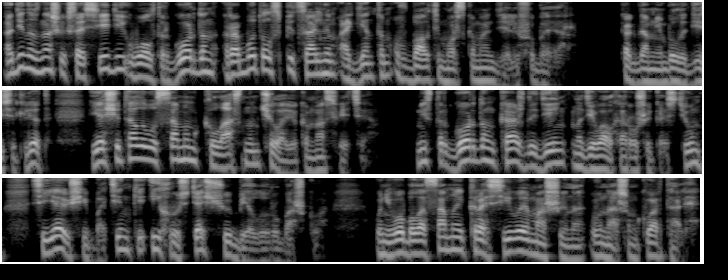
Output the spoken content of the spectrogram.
Один из наших соседей, Уолтер Гордон, работал специальным агентом в Балтиморском отделе ФБР. Когда мне было 10 лет, я считал его самым классным человеком на свете. Мистер Гордон каждый день надевал хороший костюм, сияющие ботинки и хрустящую белую рубашку. У него была самая красивая машина в нашем квартале.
